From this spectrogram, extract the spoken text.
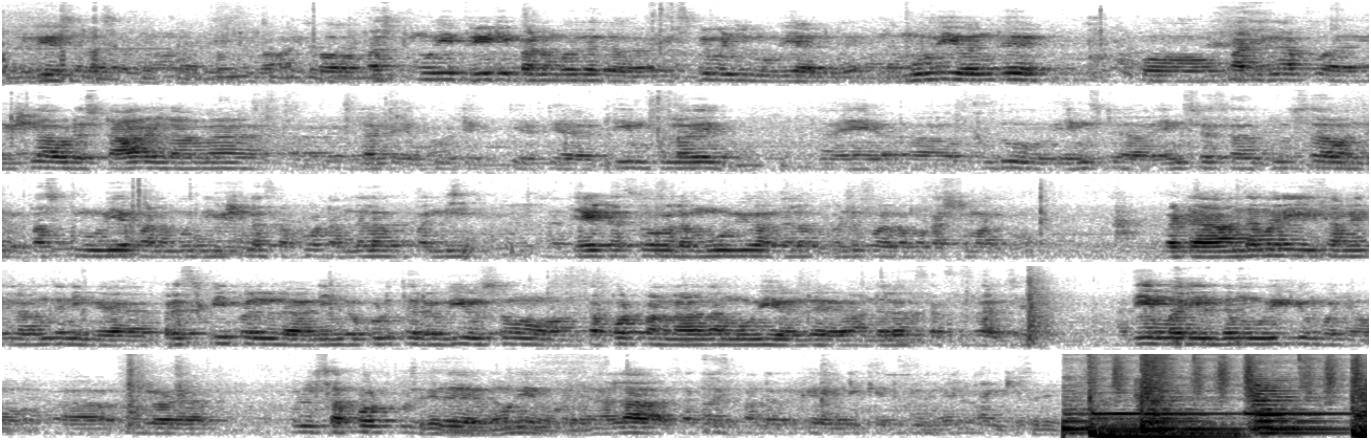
ரிவ்யூஸ் எல்லாம் சொல்லுங்கள் இப்போ ஃபர்ஸ்ட் மூவி த்ரீ டி பண்ணும்போது அது எக்ஸ்பெரிமெண்டல் மூவியாக இருக்குது அந்த மூவி வந்து இப்போது பார்த்தீங்கன்னா யூஸ்வலாக ஒரு ஸ்டார் இல்லாமல் டீம் ஃபுல்லாகவே புது யங்ஸ்டர் யங்ஸ்டர்ஸ் அது புதுசாக வந்து ஃபஸ்ட் மூவியை பண்ணும்போது யூஸ்வலாக சப்போர்ட் அந்தளவுக்கு பண்ணி தேட்டர்ஸோ இல்லை மூவியோ அந்தளவுக்கு கொண்டு போகிறது ரொம்ப கஷ்டமாக இருக்கும். பட் அந்த மாதிரி சமயத்தில் வந்து நீங்கள் ப்ரெஸ் பீப்புள் நீங்கள் கொடுத்த ரிவ்யூஸும் சப்போர்ட் பண்ணனால தான் மூவி வந்து அந்தளவுக்கு சக்ஸஸ் ஆச்சு. அதே மாதிரி இந்த மூவிக்கும் கொஞ்சம் உங்களோட ஃபுல் சப்போர்ட் கொடுத்து மூவி கொஞ்சம் நல்லா சக்ஸஸ் பண்ணுறதுக்கு வேண்டி கேட்டுக்கிறேன். தேங்க்யூ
